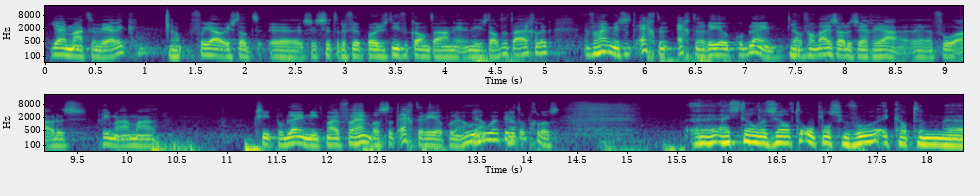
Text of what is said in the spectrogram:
jij maakt een werk. Ja. Voor jou is dat, uh, zitten er veel positieve kanten aan en is dat het eigenlijk. En voor hem is het echt een, echt een reëel probleem. Ja. Waarvan wij zouden zeggen, ja, uh, voorouders, prima, maar ik zie het probleem niet. Maar voor hem was dat echt een reëel probleem. Hoe, ja. hoe heb je dat opgelost? Uh, hij stelde zelf de oplossing voor. Ik had hem uh,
